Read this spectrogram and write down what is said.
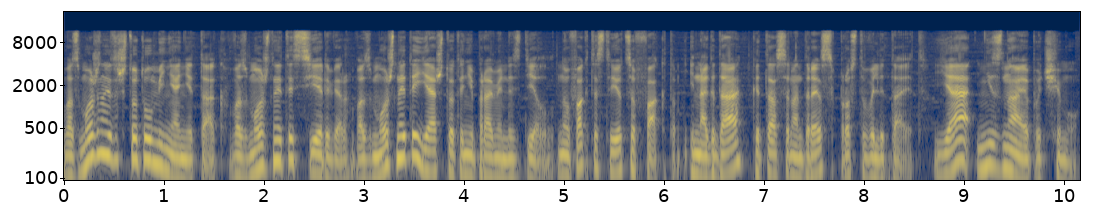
Возможно, это что-то у меня не так, возможно, это сервер, возможно, это я что-то неправильно сделал, но факт остается фактом. Иногда GTA San Andreas просто вылетает. Я не знаю почему.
